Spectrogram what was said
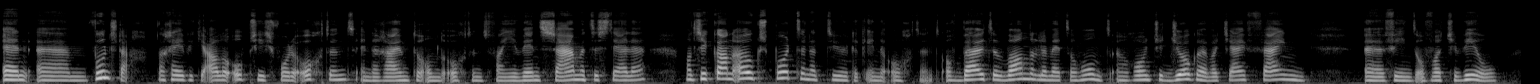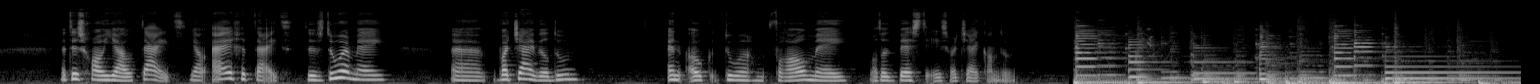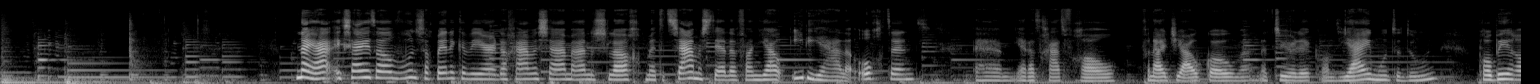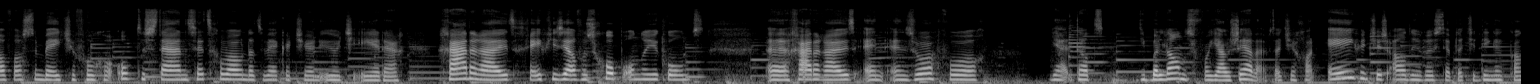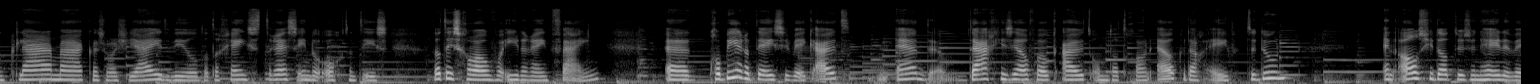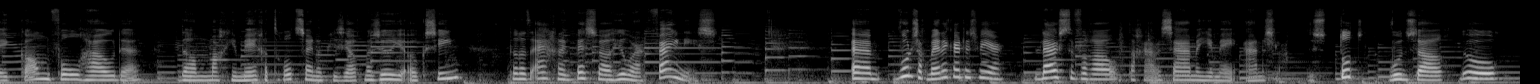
En um, woensdag, dan geef ik je alle opties voor de ochtend en de ruimte om de ochtend van je wens samen te stellen. Want je kan ook sporten natuurlijk in de ochtend. Of buiten wandelen met de hond, een rondje joggen, wat jij fijn uh, vindt of wat je wil. Het is gewoon jouw tijd, jouw eigen tijd. Dus doe ermee uh, wat jij wil doen. En ook doe er vooral mee wat het beste is wat jij kan doen. Nou ja, ik zei het al, woensdag ben ik er weer. Dan gaan we samen aan de slag met het samenstellen van jouw ideale ochtend. Um, ja, dat gaat vooral vanuit jou komen natuurlijk, want jij moet het doen. Probeer alvast een beetje vroeger op te staan. Zet gewoon dat wekkertje een uurtje eerder. Ga eruit. Geef jezelf een schop onder je kont. Uh, ga eruit en, en zorg voor ja, dat, die balans voor jouzelf. Dat je gewoon eventjes al die rust hebt. Dat je dingen kan klaarmaken zoals jij het wil. Dat er geen stress in de ochtend is. Dat is gewoon voor iedereen fijn. Uh, probeer het deze week uit. En daag jezelf ook uit om dat gewoon elke dag even te doen. En als je dat dus een hele week kan volhouden, dan mag je mega trots zijn op jezelf. Maar zul je ook zien dat het eigenlijk best wel heel erg fijn is. Uh, woensdag ben ik er dus weer. Luister vooral, dan gaan we samen hiermee aan de slag. Dus tot woensdag. Doeg!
